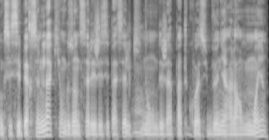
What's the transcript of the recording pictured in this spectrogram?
Donc c'est ces personnes-là qui ont besoin de s'alléger, c'est pas celles qui n'ont déjà pas de quoi subvenir à leurs moyens.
